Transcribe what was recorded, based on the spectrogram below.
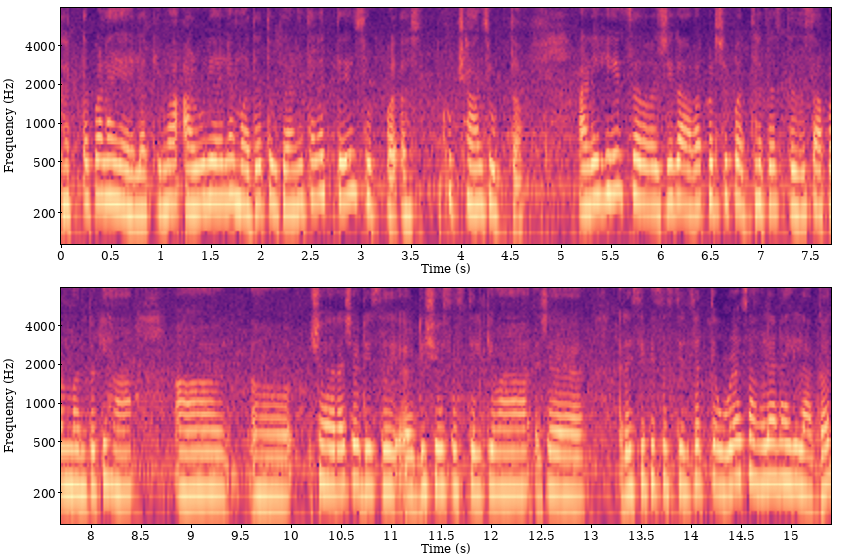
घट्टपणा यायला किंवा आळून यायला मदत होते आणि त्याला तेल सुटप खूप छान सुटतं. आणि हीच जी गावाकडची पद्धत असते जसं आपण म्हणतो की हां शहराचे डिसे डिशेस असतील किंवा ज्या रेसिपीज असतील तर तेवढं चांगल्या नाही लागत.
